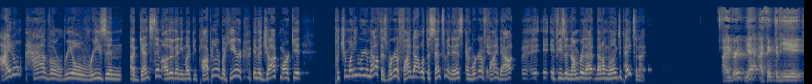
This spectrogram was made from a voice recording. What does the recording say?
I don't have a real reason against him other than he might be popular. But here in the jock market, put your money where your mouth is. We're going to find out what the sentiment is, and we're going to yeah. find out if he's a number that that I'm willing to pay tonight. I agree. Yeah, I think that he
